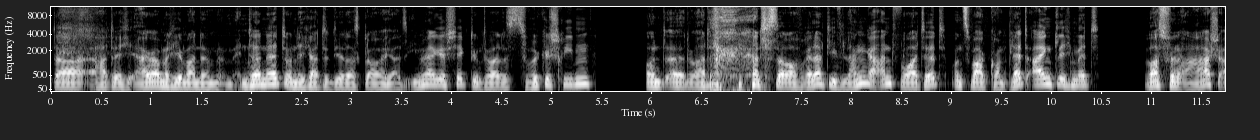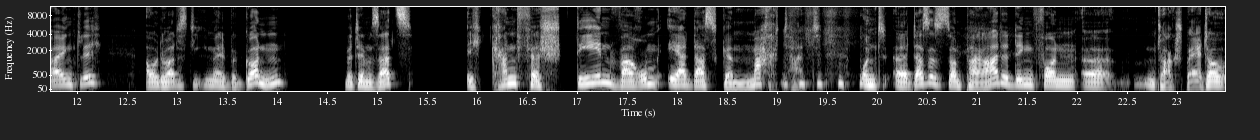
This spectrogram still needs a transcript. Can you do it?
da hatte ich Ärger mit jemandem im Internet und ich hatte dir das, glaube ich, als E-Mail geschickt und du hattest zurückgeschrieben. Und äh, du hattest, hattest darauf relativ lang geantwortet. Und zwar komplett eigentlich mit, was für ein Arsch eigentlich. Aber du hattest die E-Mail begonnen mit dem Satz, ich kann verstehen, warum er das gemacht hat. Und äh, das ist so ein Paradeding von, äh, einen Tag später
